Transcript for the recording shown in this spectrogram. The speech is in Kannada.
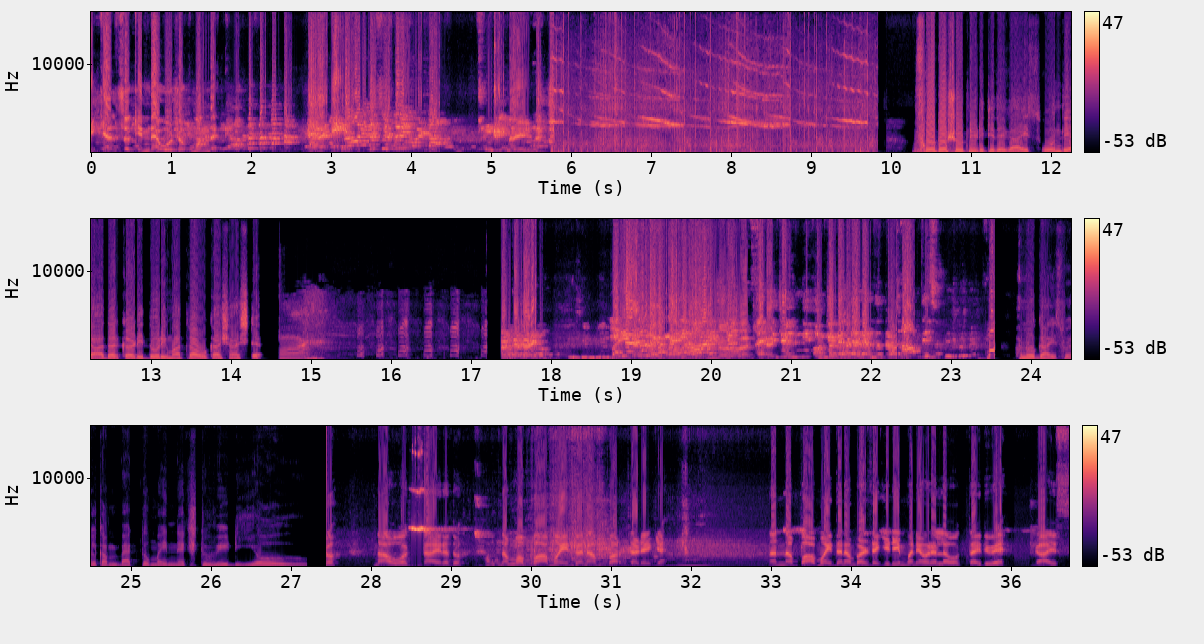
ನೀ ಕೆಲ್ಸಕ್ಕೆ ಹಿಂದೆ ಊಟಕ್ಕೆ ಮುಂದೆ. ಫೋಟೋ ಶೂಟ್ ನಡೀತಿದೆ ಗಾಯ್ಸ್ ಓನ್ಲಿ ಆಧಾರ್ ಕಾರ್ಡ್ ಇದ್ದವರಿಗೆ ಮಾತ್ರ ಅವಕಾಶ ಅಷ್ಟೇ. Hello guys welcome back to my next video ನಾವು ಹೋಗ್ತಾ ಇರೋದು ನಮ್ಮ ಬಾಮೈದನ ಬರ್ತ್ಡೇಗೆ ನನ್ನ ಬಾಮೈದನ ಬರ್ಡೇಗೆ ಇಡೀ ಮನೆಯವರೆಲ್ಲ ಹೋಗ್ತಾ ಇದೀವಿ ಗಾಯ್ಸ್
